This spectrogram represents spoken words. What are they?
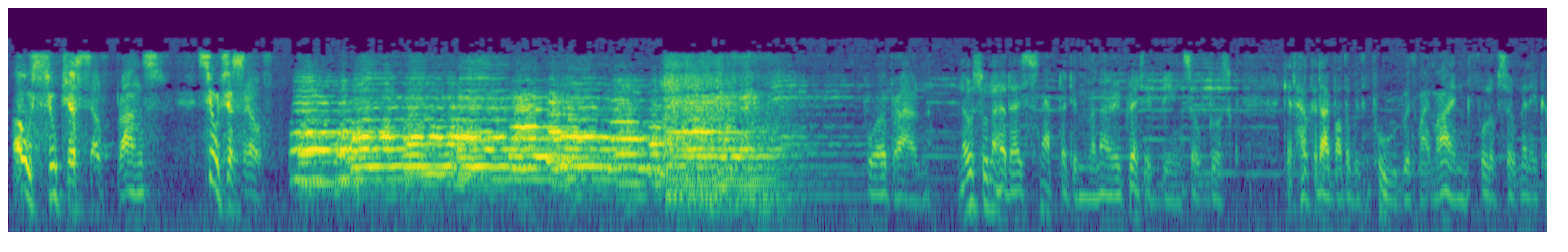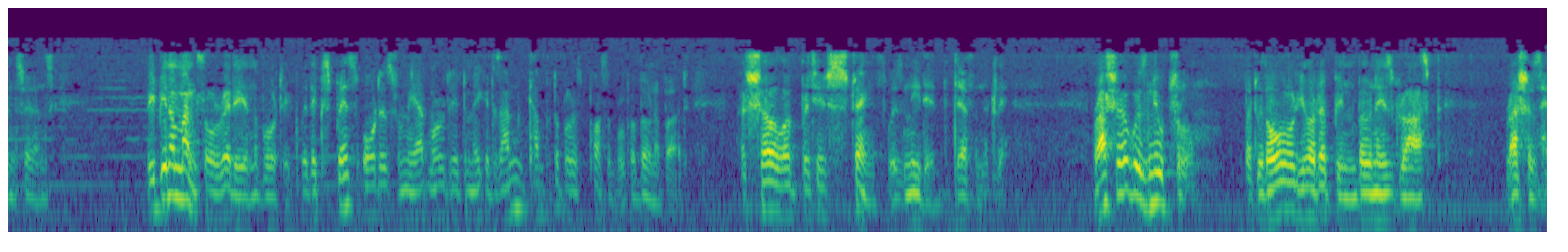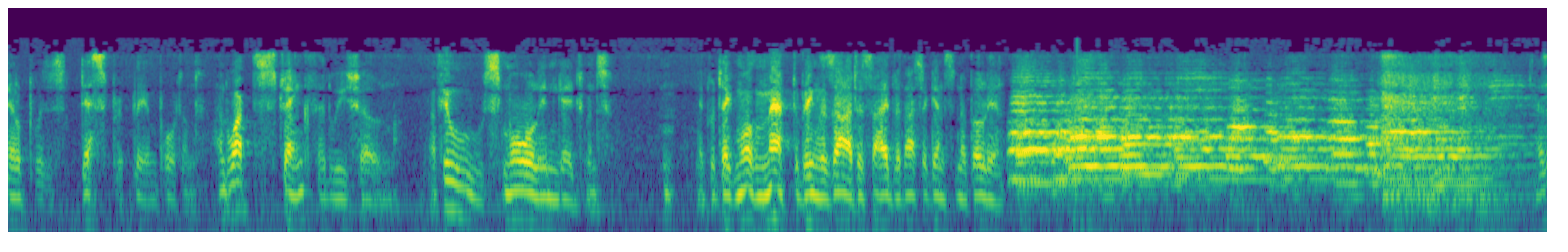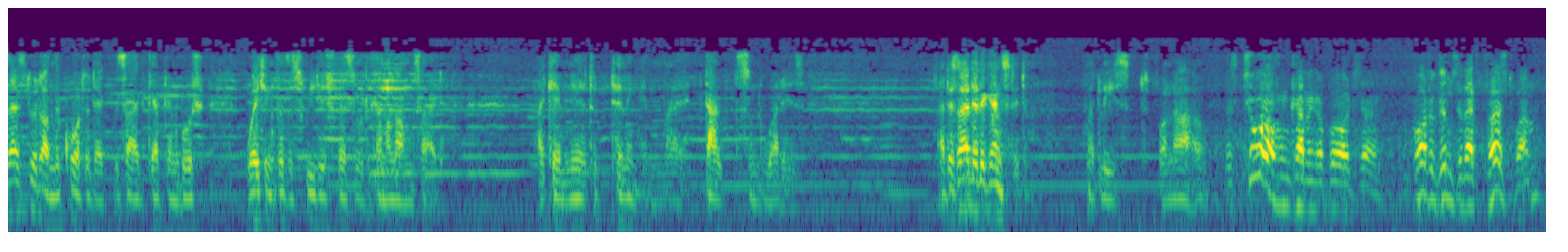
oh, suit yourself, Brown. Suit yourself. Poor Brown. No sooner had I snapped at him than I regretted being so brusque. Yet how could I bother with food with my mind full of so many concerns? We'd been a month already in the Baltic, with express orders from the Admiralty to make it as uncomfortable as possible for Bonaparte. A show of British strength was needed, definitely. Russia was neutral, but with all Europe in Boney's grasp, Russia's help was desperately important. And what strength had we shown? A few small engagements. Hmm, It would take more than that to bring the Tsar to side with us against Napoleon. As I stood on the quarterdeck beside Captain Bush, waiting for the Swedish vessel to come alongside, I came near to telling him my doubts and worries. I decided against it, at least for now. There's two of them coming aboard, sir. Caught a glimpse of that first one.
